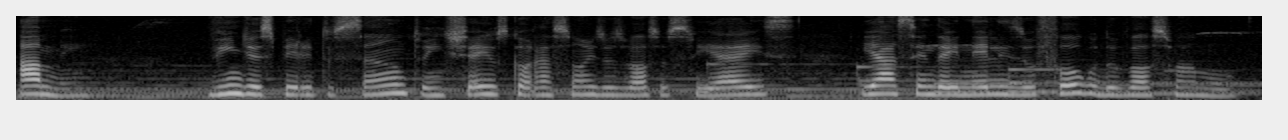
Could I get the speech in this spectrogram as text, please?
Amém. Vinde, Espírito Santo, enchei os corações dos vossos fiéis e acendei neles o fogo do vosso amor.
